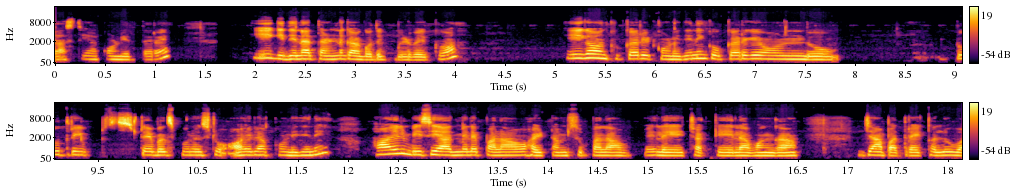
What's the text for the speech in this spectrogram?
ಜಾಸ್ತಿ ಹಾಕ್ಕೊಂಡಿರ್ತಾರೆ ಈಗ ಇದನ್ನು ತಣ್ಣಗಾಗೋದಕ್ಕೆ ಬಿಡಬೇಕು. ಈಗ ಒಂದು ಕುಕ್ಕರ್ ಇಟ್ಕೊಂಡಿದ್ದೀನಿ ಕುಕ್ಕರ್ಗೆ ಒಂದು ಟೂ ತ್ರೀ ಟೇಬಲ್ ಸ್ಪೂನಷ್ಟು ಆಯಿಲ್ ಹಾಕ್ಕೊಂಡಿದ್ದೀನಿ ಆಯಿಲ್ ಬಿಸಿ ಆದಮೇಲೆ ಪಲಾವ್ ಐಟಮ್ಸು ಪಲಾವ್, ಎಲೆ, ಚಕ್ಕೆ, ಲವಂಗ, ಜಾಪತ್ರೆ, ಕಲ್ಲುವ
